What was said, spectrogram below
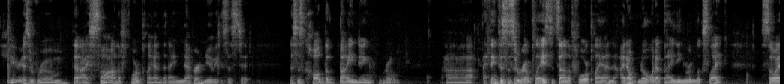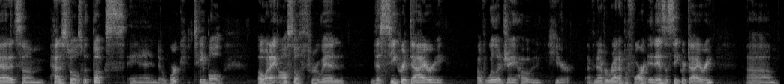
Here is a room that I saw on the floor plan that I never knew existed. This is called the binding room. Uh, I think this is a real place. It's on the floor plan. I don't know what a binding room looks like. So I added some pedestals with books and a work table. Oh, and I also threw in The Secret Diary of Willard J. Houghton here. I've never read it before. It is a secret diary. Um,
